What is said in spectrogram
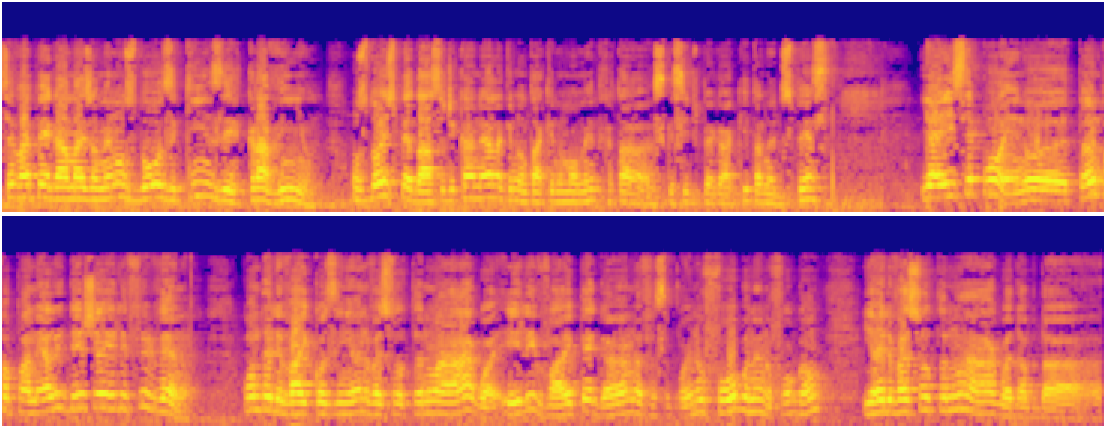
você vai pegar mais ou menos uns 12, 15 cravinhos, uns dois pedaços de canela, que não está aqui no momento, que tá, esqueci de pegar aqui, está na dispensa. E aí você põe, no, tampa a panela e deixa ele fervendo. Quando ele vai cozinhando, vai soltando a água, ele vai pegando, você põe no fogo, né, no fogão, e aí ele vai soltando a água da, da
